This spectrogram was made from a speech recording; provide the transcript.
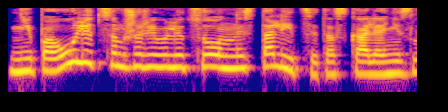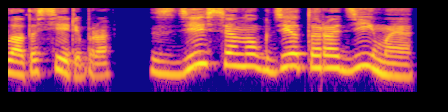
Не по улицам же революционной столицы таскали они злато-серебро. Здесь оно где-то родимое,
